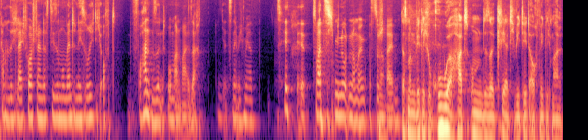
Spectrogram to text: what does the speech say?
kann man sich leicht vorstellen, dass diese Momente nicht so richtig oft vorhanden sind, wo man mal sagt, jetzt nehme ich mir 20 Minuten, um irgendwas zu ja, schreiben. Dass man wirklich Ruhe hat, um diese Kreativität auch wirklich mal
